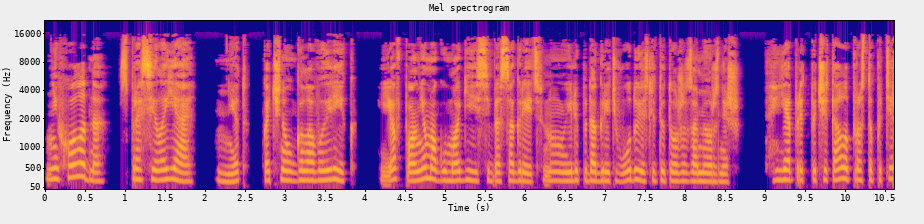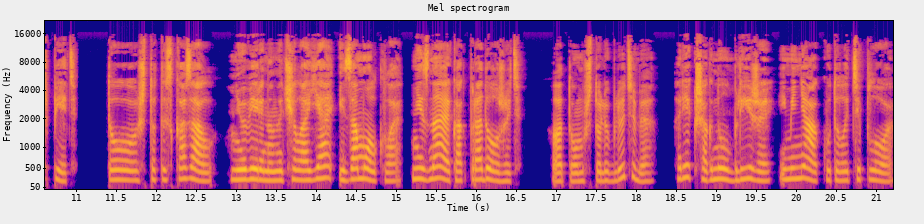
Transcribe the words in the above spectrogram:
«Не холодно?» — спросила я. «Нет», — качнул головой Рик. Я вполне могу магией себя согреть, ну или подогреть воду, если ты тоже замерзнешь. Я предпочитала просто потерпеть. То, что ты сказал, неуверенно начала я и замолкла, не зная, как продолжить. О том, что люблю тебя? Рик шагнул ближе, и меня окутало тепло.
